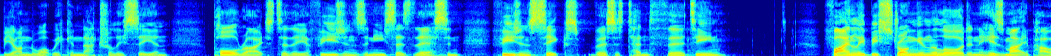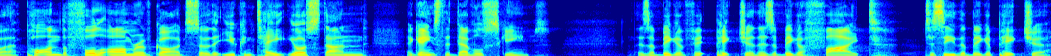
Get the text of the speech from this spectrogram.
beyond what we can naturally see. And Paul writes to the Ephesians, and he says this in Ephesians 6, verses 10 to 13. Finally, be strong in the Lord and his mighty power. Put on the full armor of God so that you can take your stand against the devil's schemes. There's a bigger picture, there's a bigger fight to see the bigger picture.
